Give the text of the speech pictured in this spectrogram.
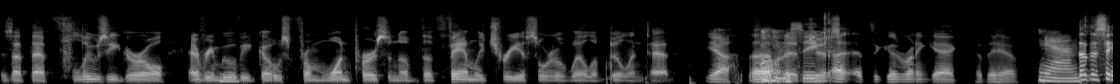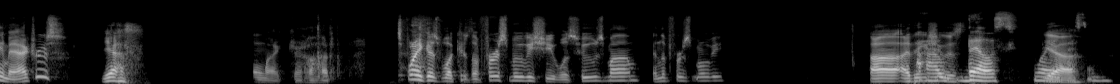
is that that floozy girl. Every Mhm. movie goes from one person of the family tree, of sort of will of Bill and Ted. Yeah. Uh, Oh, it Missy, just- uh, that's a good running gag that they have. Yeah. Is that the same actress? Yes. Oh my god! It's funny because what? Because the first movie she was whose mom in the first movie? Uh, I think she Uh, was. Bills. What yeah. person.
